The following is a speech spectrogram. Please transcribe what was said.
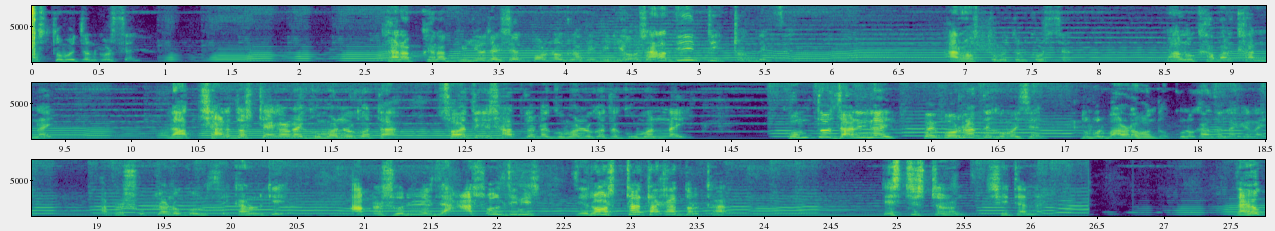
হস্তমৈথন করছেন। খারাপ খারাপ ভিডিও দেখছেন পর্নোগ্রাফি ভিডিও সারাদিন টিকটক দেখছেন। আর হস্তমৈথন করছেন। ভালো খাবার খান নাই। রাত সাড়ে দশটা এগারোটায় ঘুমানোর কথা, ছয় থেকে সাত ঘণ্টা ঘুমানোর কথা, ঘুমান নাই। ঘুম তো জানি নাই, ওই বড় রাতে ঘুমাইছেন। দুপুর বারোটা বন্ধ, কোনো কাজে লাগে নাই। আপনার শুক্রাণু কমছে, কারণ কি? আপনার শরীরের যে আসল জিনিস, যে রসটা থাকার দরকার টেস্টোস্টেরন সেটা নাই। যাই হোক,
